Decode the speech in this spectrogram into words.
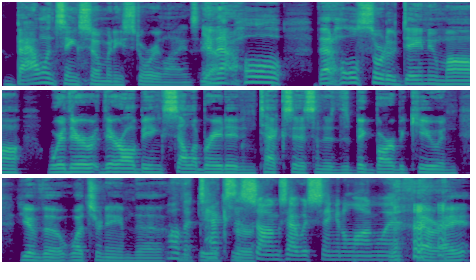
balancing so many storylines, Yeah. and that whole that whole sort of denouement where they're they're all being celebrated in Texas, and there's this big barbecue, and you have the what's her name, the All the the Texas songs I was singing along with. yeah, right.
